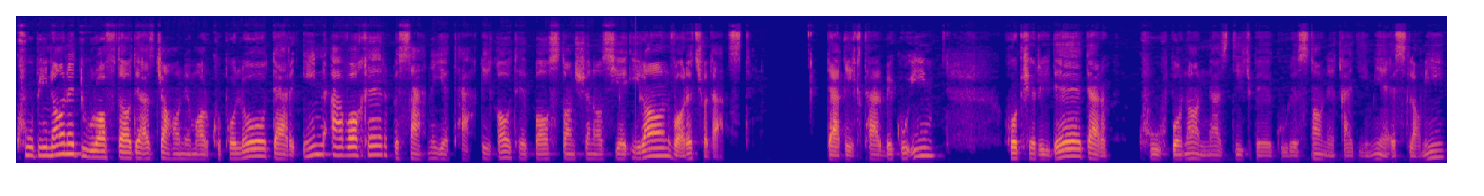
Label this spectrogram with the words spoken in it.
کوبینان دورافتاده از جهان مارکوپولو در این اواخر به صحنه تحقیقات باستانشناسی ایران وارد شده است. دقیق تر بگوییم هوکریده در کوهبنان نزدیک به گورستان قدیمی اسلامی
